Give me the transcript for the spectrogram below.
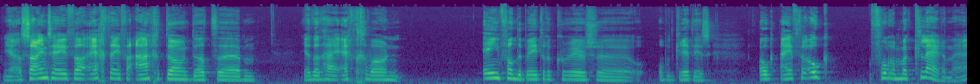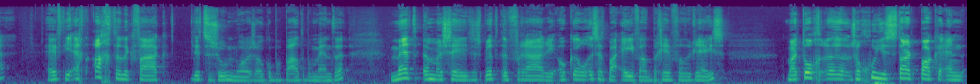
Ja, Sainz heeft wel echt even aangetoond dat, ehm, ja, dat hij echt gewoon een van de betere coureurs eh, op het grid is. Ook, hij heeft er ook voor een McLaren, hè, heeft hij echt achterlijk vaak dit seizoen, Norris ook op bepaalde momenten, met een Mercedes, met een Ferrari, ook al is het maar even aan het begin van de race, maar toch eh, zo'n goede start pakken. En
